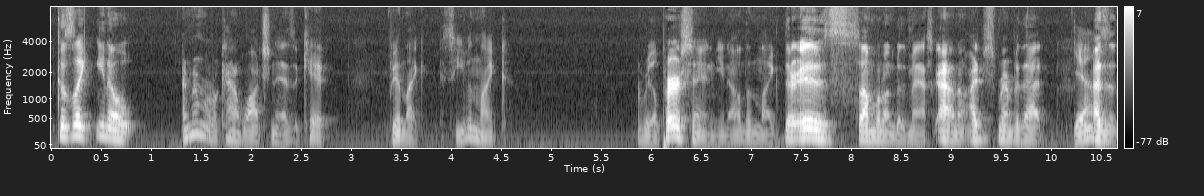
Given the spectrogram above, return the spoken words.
because like you know, I remember kind of watching it as a kid, being like, is he even like a real person? You know, then like there is someone under the mask. I don't know. I just remember that Yeah. as a,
